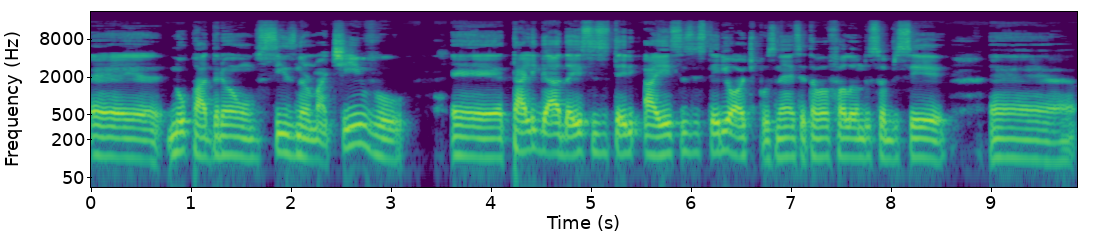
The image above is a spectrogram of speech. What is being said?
É, no padrão cisnormativo, é, tá ligada a esses, a esses estereótipos, né? Você tava falando sobre ser é,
